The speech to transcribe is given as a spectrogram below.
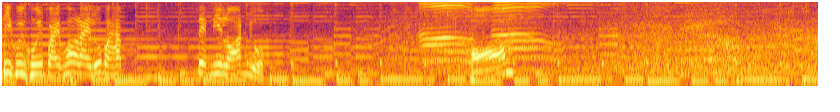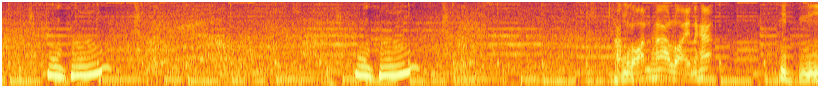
ที่คุยๆไปเพราะอะไรรู้ป่ะครับ เส้นนี้ร้อนอยู่ หอม อือหือ ทั้งร้อนทั้งอร่อยนะฮะอื้อหือ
